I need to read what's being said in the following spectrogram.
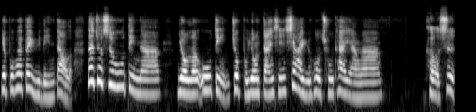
也不会被雨淋到了。那就是屋顶啊，有了屋顶，就不用担心下雨或出太阳啦。可是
